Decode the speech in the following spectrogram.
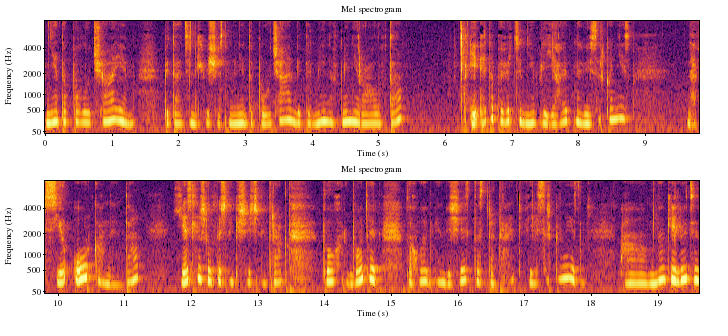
недополучаем питательных веществ, мы недополучаем витаминов, минералов, да, и это, поверьте мне, влияет на весь организм, на все органы, да. Если желудочно-кишечный тракт плохо работает, плохой обмен веществ, то страдает весь организм. А многие люди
